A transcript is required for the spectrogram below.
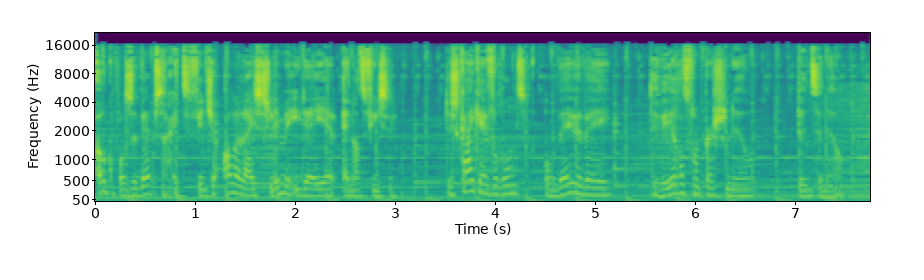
Ook op onze website vind je allerlei slimme ideeën en adviezen. Dus kijk even rond op www.dewereldvanpersoneel.nl.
